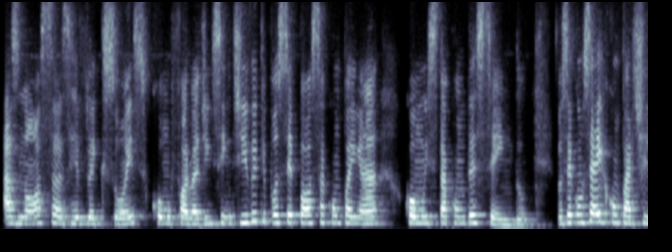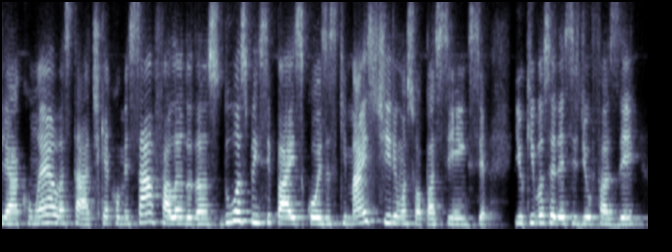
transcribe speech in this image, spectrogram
as nossas reflexões como forma de incentivo e que você possa acompanhar como está acontecendo. Você consegue compartilhar com elas, Tati? Quer começar falando das duas principais coisas que mais tiram a sua paciência e o que você decidiu fazer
